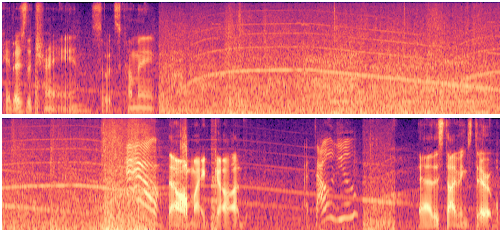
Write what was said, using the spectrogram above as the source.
Okay, there's the train, so it's coming. Ow! Oh my god. I told you. Yeah, this timing's terrible.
